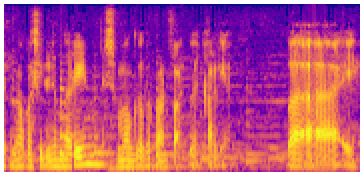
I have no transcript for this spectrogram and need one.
terima kasih dengerin semoga bermanfaat buat kalian. Bye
